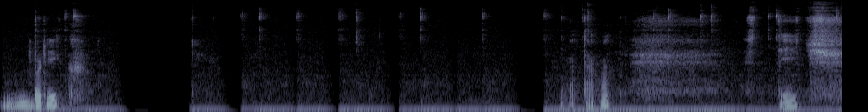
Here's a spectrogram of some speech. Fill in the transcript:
брик вот так вот. Stitch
